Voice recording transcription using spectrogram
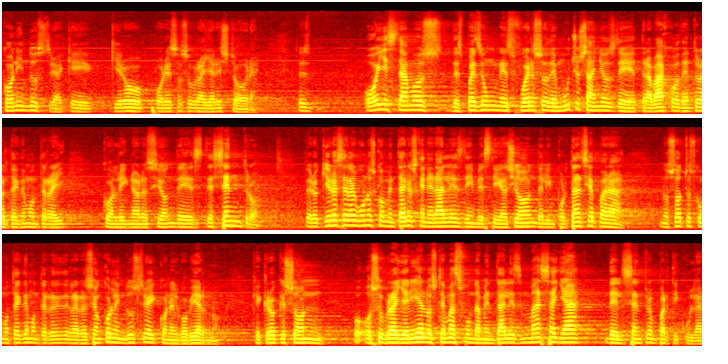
con industria, que quiero por eso subrayar esto ahora. Entonces, hoy estamos, después de un esfuerzo de muchos años de trabajo dentro del TEC de Monterrey, con la inauguración de este centro, pero quiero hacer algunos comentarios generales de investigación, de la importancia para nosotros como TEC de Monterrey de la relación con la industria y con el gobierno, que creo que son, o, subrayaría los temas fundamentales más allá del centro en particular.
